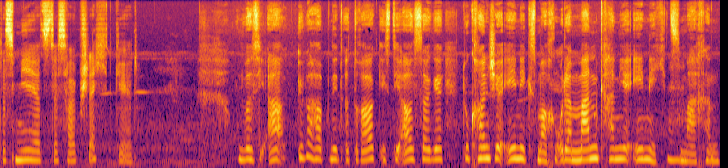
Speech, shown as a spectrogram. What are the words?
dass mir jetzt deshalb schlecht geht. Und was ich auch überhaupt nicht ertrage, ist die Aussage, du kannst ja eh nichts machen oder Mann kann ja eh nichts mhm. machen.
